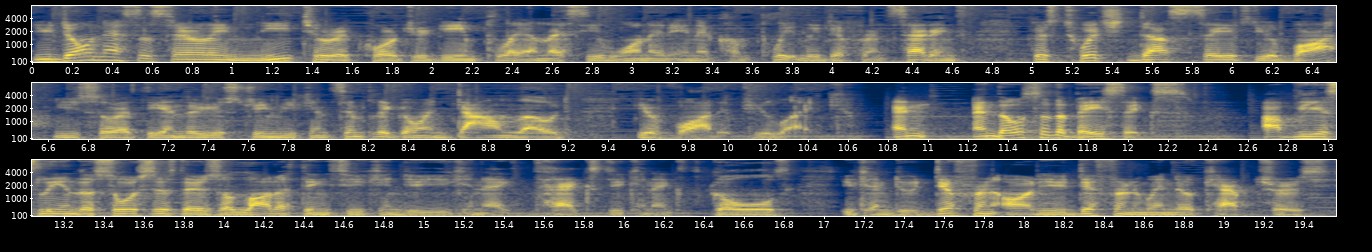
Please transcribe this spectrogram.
you don't necessarily need to record your gameplay unless you want it in a completely different settings because Twitch does save your VOD, so at the end of your stream you can simply go and download your VOD if you like. And, and those are the basics. Obviously in the sources there's a lot of things you can do. You can add text, you can add gold, you can do different audio, different window captures,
